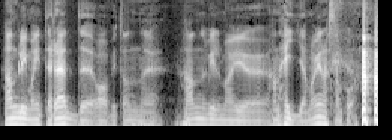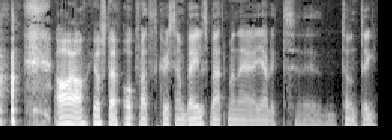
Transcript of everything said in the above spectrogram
Han blir man inte rädd av utan eh, han vill man ju, han hejar man ju nästan på. Ja, ja, just det. Och för att Christian Bales Batman är jävligt eh, töntig.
